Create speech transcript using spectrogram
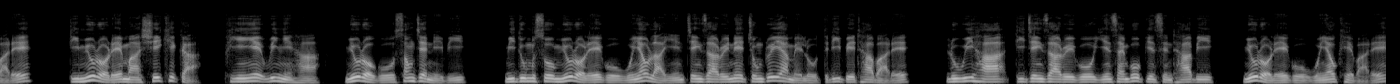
ပါတယ်။ဒီမြို့တော်ထဲမှာရှေးခေတ်ကဖျင်ရဲ့ဝိညာဉ်ဟာမြို့တော်ကိုစောင့်ကြက်နေပြီး မိသူမဆိုမြို့တော်ထဲကိုဝင်ရောက်လာရင်ကျင်းစာတွေနဲ့ကြုံတွေ့ရမယ်လို့တတိပေးထားပါတယ်။လူဝီဟာဒီကျင်းစာတွေကိုရင်ဆိုင်ဖို့ပြင်ဆင်ထားပြီးမြို့တော်ထဲကိုဝင်ရောက်ခဲ့ပါတယ်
